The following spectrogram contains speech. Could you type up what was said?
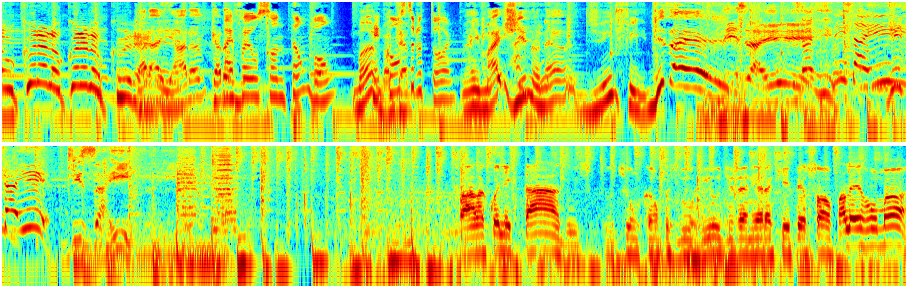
Loucura, loucura, loucura. Cara, a Yara, cara, Mas foi um sono tão bom. Mano, Reconstrutor. até- imagino, né? De- enfim, diz aí! Diz aí. Isso aí. Diz aí! Diz aí. Fala conectados, do Tio Campos do Rio de Janeiro aqui, pessoal. Fala aí, Romã.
